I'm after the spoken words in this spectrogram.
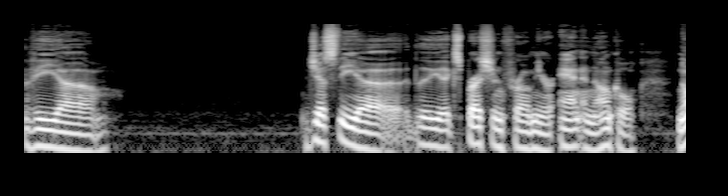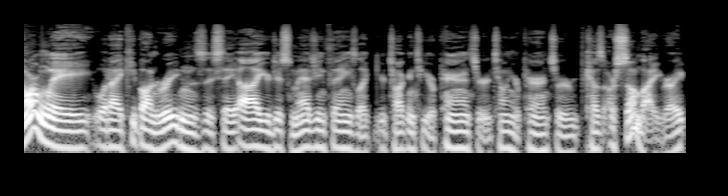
the uh, just the uh, the expression from your aunt and uncle. Normally, what I keep on reading is they say, "Ah, you're just imagining things like you're talking to your parents or telling your parents or because or somebody, right?"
